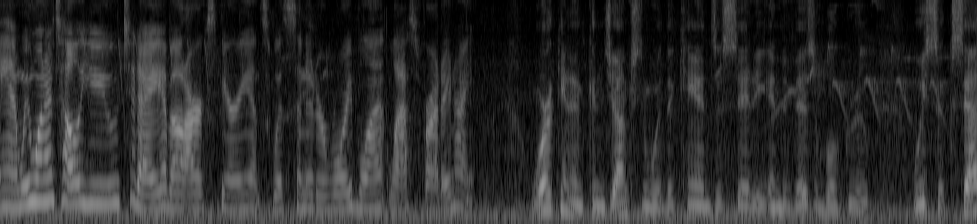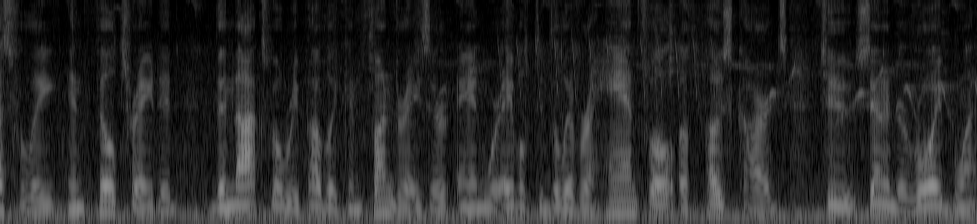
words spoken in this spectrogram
And we want to tell you today about our experience with Senator Roy Blunt last Friday night. Working in conjunction with the Kansas City Indivisible Group, we successfully infiltrated the Knoxville Republican fundraiser and were able to deliver a handful of postcards to Senator Roy Blunt.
